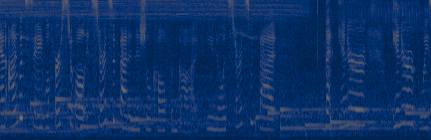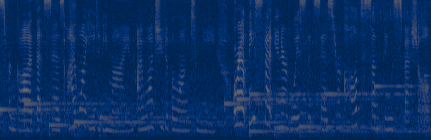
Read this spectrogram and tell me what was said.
And I would say, well, first of all, it starts with that initial call from God. You know, it starts with that that inner inner voice from God that says, I want you to be mine. I want you to belong to me. Or at least that inner voice that says, You're called to something special.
